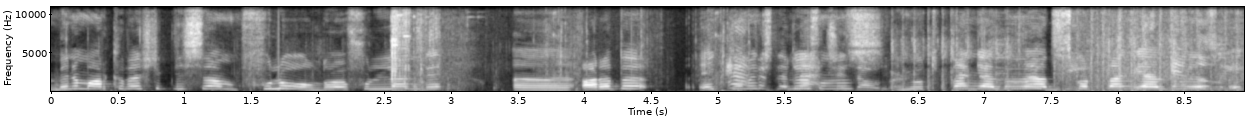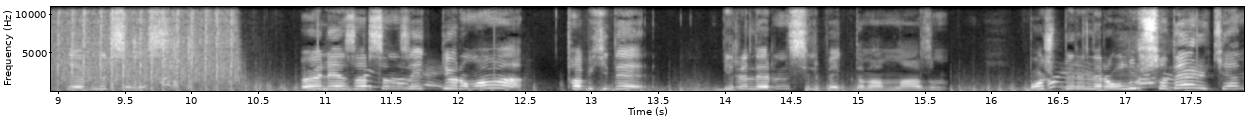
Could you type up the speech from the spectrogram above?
benim arkadaşlık listem full oldu, fullendi. Ee, arada eklemek istiyorsanız YouTube'dan geldim veya Discord'dan geldim yazıp ekleyebilirsiniz. Öyle yazarsanız ekliyorum ama tabii ki de birilerini silip eklemem lazım. boş birileri olursa derken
